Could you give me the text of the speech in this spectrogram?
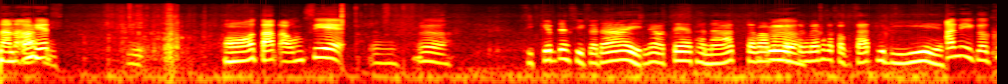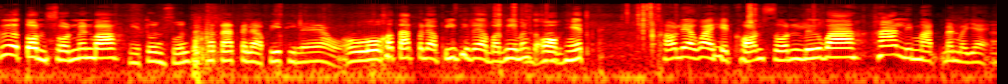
นั่นน่ะเอาเฮ็ดนี่อ๋อตัดเอาเสียเออเออ สิเก็บจังสิก็ได้ แล้วแต่ถนัดแต่ว่าเอมันอก็จังไดมันก็ต้องตัดอยู่ดีอันนี้ก็คือต้นสนแม่นบ่นี่ต้นสวนที่เขาตัดไปแล้วปีที่แล้ว โอ้เขาตัดไปแล้วปีที่แล้วบัดนี้มันก็ออกเห็ด เขาเรียกว่าเห็ดขอนสนหรือว่าห้าลิมัดแม่นบ่ใหญ่เอ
